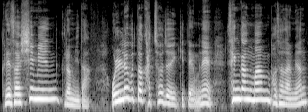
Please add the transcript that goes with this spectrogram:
그래서 시민 그럽니다. 원래부터 갖춰져 있기 때문에 생각만 벗어나면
